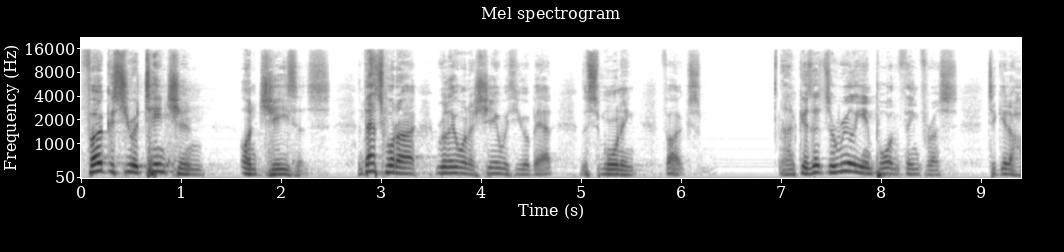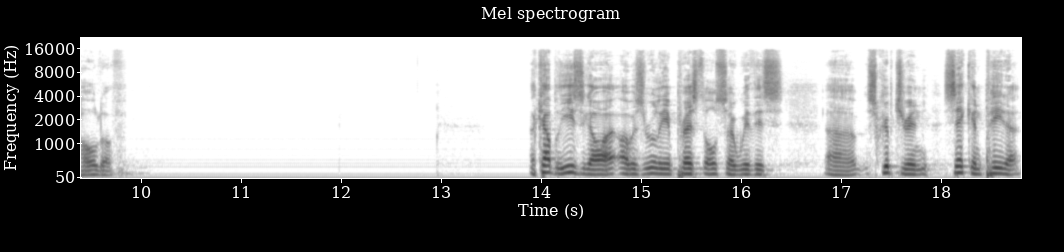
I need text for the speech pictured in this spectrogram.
focus your attention on Jesus. And that's what I really want to share with you about this morning, folks, uh, because it's a really important thing for us to get a hold of. A couple of years ago, I, I was really impressed also with this uh, scripture in 2 Peter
